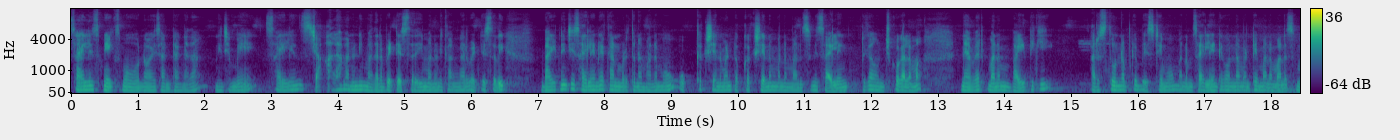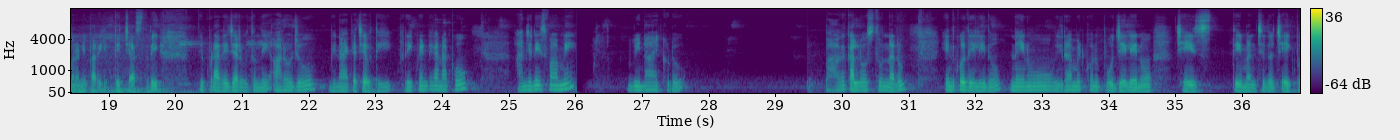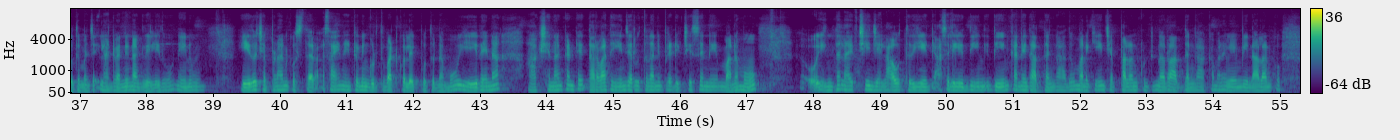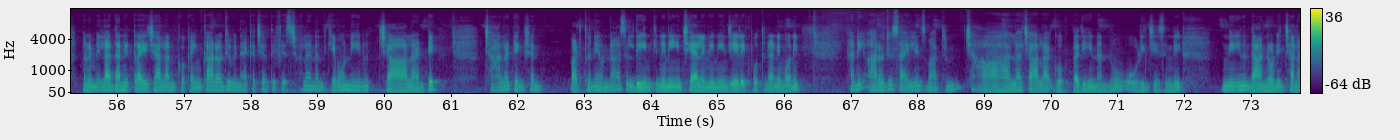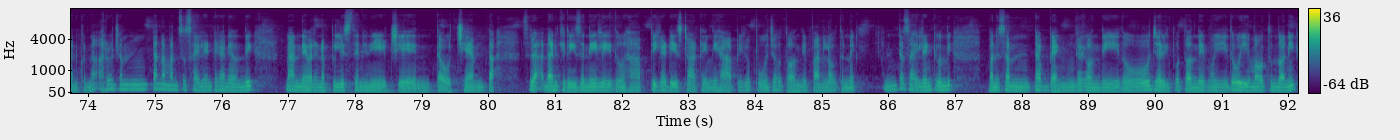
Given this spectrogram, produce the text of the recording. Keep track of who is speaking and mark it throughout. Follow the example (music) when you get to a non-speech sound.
Speaker 1: Silence makes more noise అంటాం కదా? నిజమే. సైలెన్స్ చాలా మనని మదన పెట్టేస్తుంది మనని కంగారు పెట్టేస్తుంది. బయట నుంచి సైలెంట్గా కనబడుతున్న మనము ఒక్క క్షణం అంటే ఒక్క క్షణం మన మనసుని సైలెంట్గా ఉంచుకోగలమా? నెవర్ మనం బయటికి అరుస్తూ ఉన్నప్పుడే బెస్ట్ ఏమో. మనం సైలెంట్గా ఉన్నామంటే మన మనసు మనని పరిగెత్తిచ్చేస్తుంది. ఇప్పుడు అదే జరుగుతుంది. ఆ రోజు వినాయక చవితి. ఫ్రీక్వెంట్గా నాకు ఆంజనేయ స్వామి వినాయకుడు బాగా కళ్ళు వస్తున్నారు ఎందుకో తెలీదు. నేను విగ్రహం పెట్టుకొని పూజ చేయలేను. చేస్తే మంచిదో చేయకపోతే మంచిదో ఇలాంటివన్నీ నాకు తెలీదు. నేను ఏదో చెప్పడానికి వస్తారు సైన్ ఏంటో నేను గుర్తుపట్టుకోలేకపోతున్నాము. ఏదైనా ఆ క్షణం కంటే తర్వాత ఏం జరుగుతుందని ప్రెడిక్ట్ చేసే మనము ఇంత లైఫ్ చేంజ్ ఎలా అవుతుంది ఏంటి? అసలు దీని దేనికి అనేది అర్థం కాదు. మనకి ఏం చెప్పాలనుకుంటున్నారో అర్థం కాక మనం ఏం వినాలనుకో మనం ఎలా దాన్ని ట్రై చేయాలనుకోక ఇంకా ఆ రోజు వినాయక చవితి ఫెస్టివల్ అయినందుకేమో నేను చాలా అంటే చాలా టెన్షన్ పడుతూనే ఉన్నా. అసలు దేనికి నేను ఏం చేయాలి నేనేం చేయలేకపోతున్నానేమో అని. కానీ ఆ రోజు సైలెన్స్ మాత్రం చాలా చాలా గొప్పది. నన్ను ఓడించేసింది. నేను దాన్ని ఓడించాలనుకున్నా. ఆ రోజు అంతా నా మనసు సైలెంట్గానే ఉంది. నన్ను ఎవరైనా పిలిస్తే నేను ఏడ్చేంత వచ్చేంత అసలు దానికి రీజనే లేదు. హ్యాపీగా డే స్టార్ట్ అయింది. హ్యాపీగా పూజ అవుతోంది. పనులు అవుతున్నాయి. అంత సైలెంట్గా ఉంది. మనసు అంతా బెంగగా ఉంది. ఏదో జరిగిపోతుందేమో ఏదో ఏమవుతుందో అని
